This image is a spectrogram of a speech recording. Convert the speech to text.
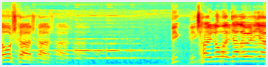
নমস্কার। ছয় নম্বর জালাবেড়িয়া।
